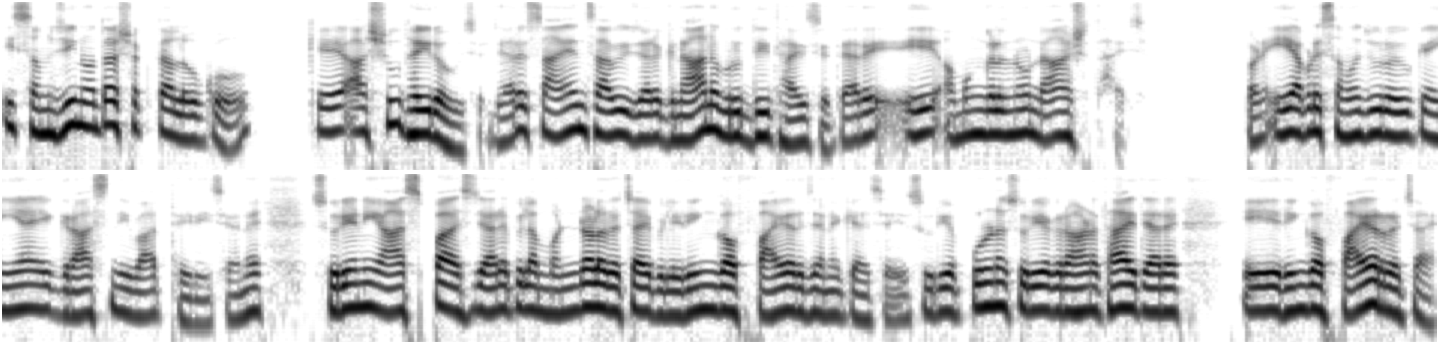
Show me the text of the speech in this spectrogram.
એ સમજી નહોતા શકતા લોકો કે આ શું થઈ રહ્યું છે? જ્યારે સાયન્સ આવ્યું, જ્યારે જ્ઞાન વૃદ્ધિ થાય છે, ત્યારે એ અમંગળનો નાશ થાય છે. પણ એ આપણે સમજવું રહ્યું કે અહીંયા એ ગ્રાસની વાત થઈ રહી છે અને સૂર્યની આસપાસ જ્યારે પેલા મંડળ રચાય, પેલી રિંગ ઓફ ફાયર જેને કહે છે સૂર્ય, પૂર્ણ સૂર્યગ્રહણ થાય ત્યારે એ રિંગ ઓફ ફાયર રચાય.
